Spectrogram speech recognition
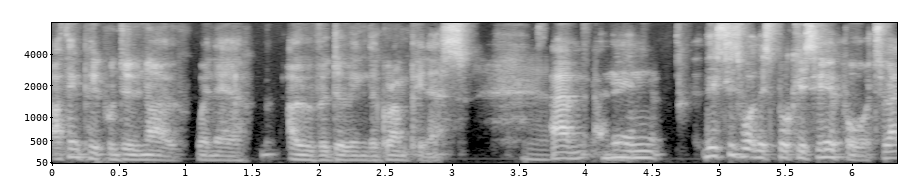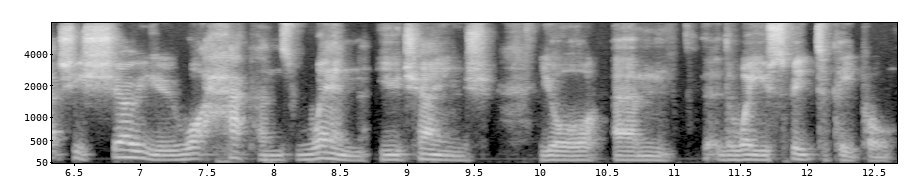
I think people do know when they're overdoing the grumpiness. Yeah. Um, and then this is what this book is here for to actually show you what happens when you change your um, the way you speak to people,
